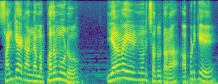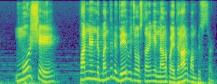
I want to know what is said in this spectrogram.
సంఖ్యాకాండం పదమూడు ఇరవై ఏడు నుండి చదువుతారా? అప్పటికే మోషే పన్నెండు మందిని వేగు చూస్తానికి నలభై దినాలు పంపిస్తాడు.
